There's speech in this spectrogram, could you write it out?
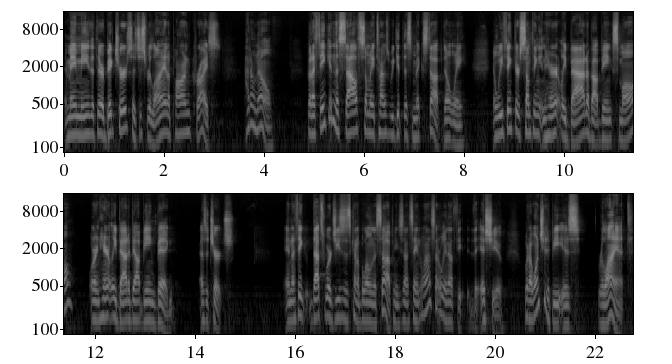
It may mean that they're a big church that's just relying upon Christ. I don't know. But I think in the South, so many times we get this mixed up, don't we? And we think there's something inherently bad about being small or inherently bad about being big as a church. And I think that's where Jesus is kind of blowing this up. And he's not saying, well, that's not really not the, the issue. What I want you to be is reliant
